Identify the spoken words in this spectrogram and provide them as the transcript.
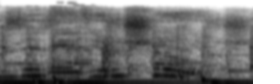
Sunday radio show.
